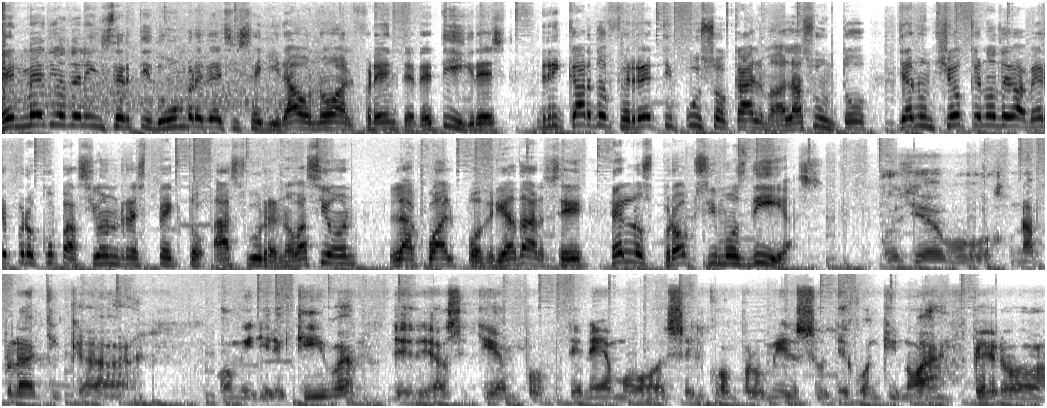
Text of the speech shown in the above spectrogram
En medio de la incertidumbre de si seguirá o no al frente de Tigres, Ricardo Ferretti puso calma al asunto y anunció que no debe haber preocupación respecto a su renovación, la cual podría darse en los próximos días. Pues llevo una plática con mi directiva desde hace tiempo. Tenemos el compromiso de continuar, pero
